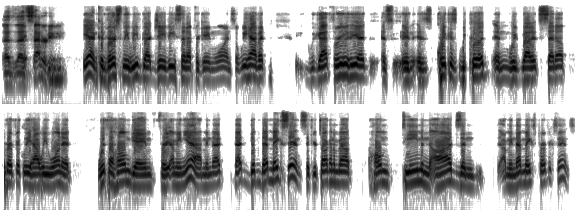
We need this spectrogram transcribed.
That, that's Saturday. Yeah, and conversely, we've got JV set up for game one, so we have it. We got through it as as quick as we could, and we've got it set up perfectly how we want it with a home game. For I mean, yeah, I mean that that that makes sense if you're talking about home team and the odds, and I mean that makes perfect sense.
